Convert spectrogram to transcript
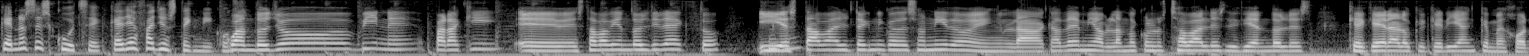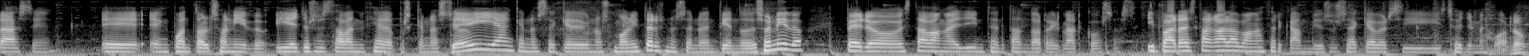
Que no se escuche, que haya fallos técnicos. Cuando yo vine para aquí, eh, estaba viendo el directo y estaba el técnico de sonido en la academia hablando con los chavales diciéndoles que qué era lo que querían que mejorase eh, en cuanto al sonido. Y ellos estaban diciendo pues que no se oían, que no sé qué de unos monitores, no sé, no entiendo de sonido, pero estaban allí intentando arreglar cosas. Y para esta gala van a hacer cambios, o sea que a ver si se oye mejor. Bueno,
